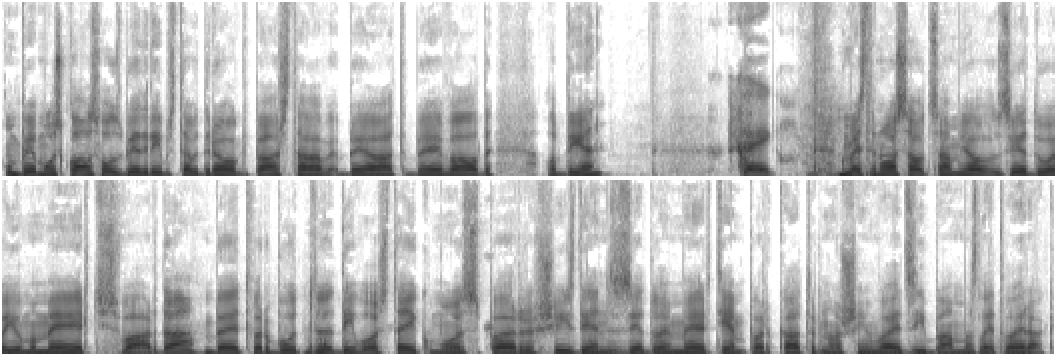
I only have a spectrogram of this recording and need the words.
Un pie mūsu klausulas biedrības Tavi draugi pārstāve Beāta Bēvalde. Labdien! Sveiki. Mēs te nosaucām jau ziedojuma mērķus vārdā, bet varbūt divos teikumos par šīs dienas ziedojuma mērķiem par katru no šīm vajadzībām mazliet vairāk.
